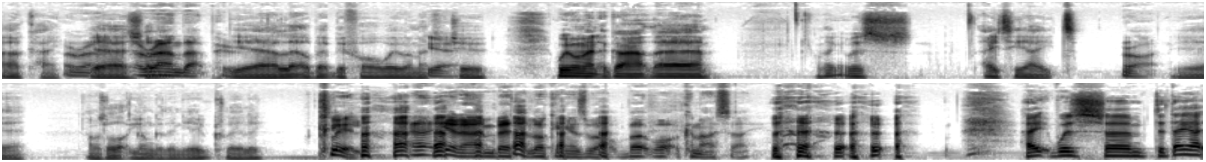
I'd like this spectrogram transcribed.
Okay, around, yeah, so- around that period. Yeah, a little bit before we were meant Yeah. to due. We were meant to go out there. I think it was eighty-eight. Right. Yeah, I was a lot younger than you, clearly. Clearly. uh, you know, I'm better looking as well. But what can I say? Hey, was um, did they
